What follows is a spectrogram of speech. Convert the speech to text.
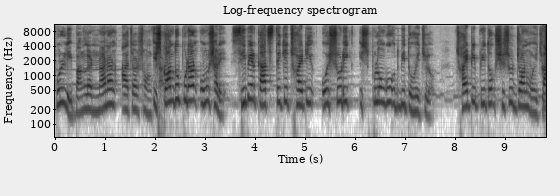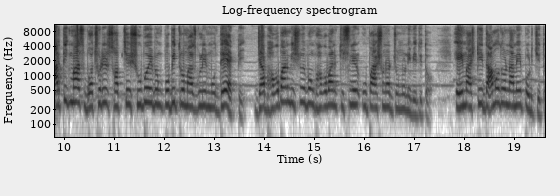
পল্লী বাংলার নানান আচার সংস্থা স্কন্দ পুরাণ অনুসারে শিবের কাছ থেকে ছয়টি ঐশ্বরিক স্ফুলঙ্গ উদ্ভূত হয়েছিল। ছয়টি পৃথক শিশুর জন্ম হয়েছিল। কার্তিক মাস বছরের সবচেয়ে শুভ এবং পবিত্র মাসগুলির মধ্যে একটি, যা ভগবান বিষ্ণু এবং ভগবান কৃষ্ণের উপাসনার জন্য নিবেদিত। এই মাসটি দামোদর নামে পরিচিত।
